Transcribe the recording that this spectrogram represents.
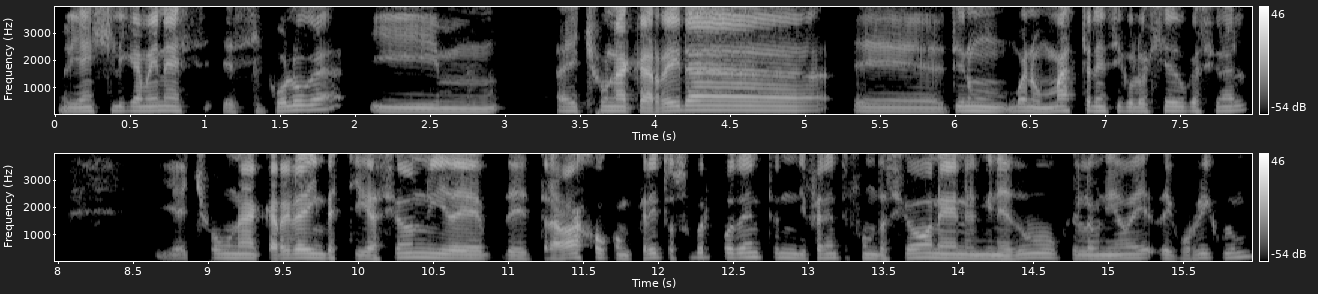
María Angélica Mena es, psicóloga y mm, ha hecho una carrera, eh, tiene un, bueno, un máster en psicología educacional y ha hecho una carrera de investigación y de, trabajo concreto súper potente en diferentes fundaciones, en el Mineduc, en la unidad de currículum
